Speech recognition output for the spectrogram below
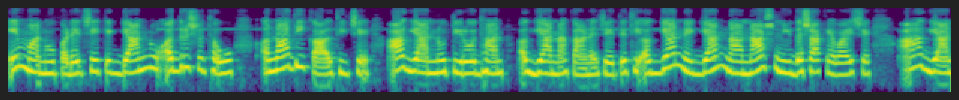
એમ માનવું પડે છે કે જ્ઞાનનું અદૃશ્ય થવું અનાદિકાલથી છે. આ જ્ઞાનનું તિરોધાન અજ્ઞાનના કારણે છે. તેથી અજ્ઞાનને જ્ઞાનના નાશની દશા કહેવાય છે. આ જ્ઞાન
